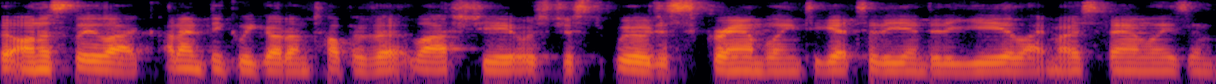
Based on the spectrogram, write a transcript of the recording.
But honestly, like I don't think we got on top of it last year. It was just we were just scrambling to get to the end of the year, like most families. And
